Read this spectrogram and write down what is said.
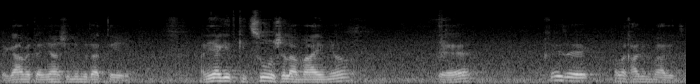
וגם את העניין של לימוד התוירה. אני אגיד קיצור של המיימר, אחרי זה כל אחד ילמד את זה.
